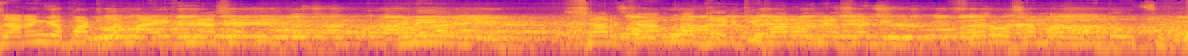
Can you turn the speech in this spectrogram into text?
जरांगे पाटलांना ऐकण्यासाठी आणि सरकारला धडकी भरवण्यासाठी सर्व समाज उत्सुक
